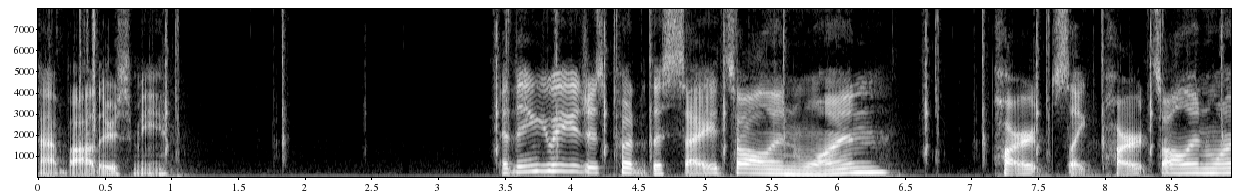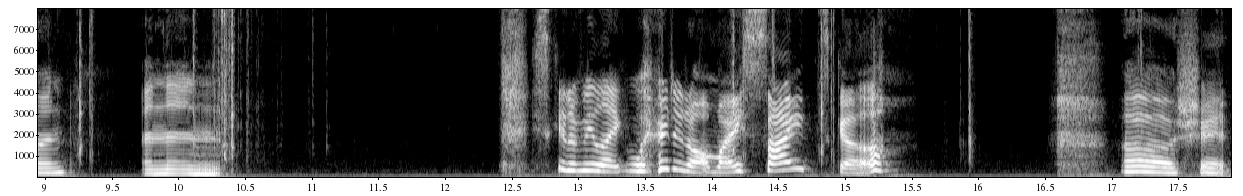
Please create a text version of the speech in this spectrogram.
That bothers me. I think we could just put the sights all in one. Parts, like parts all in one. And then... He's gonna be like, where did all my sights go? Oh, shit.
